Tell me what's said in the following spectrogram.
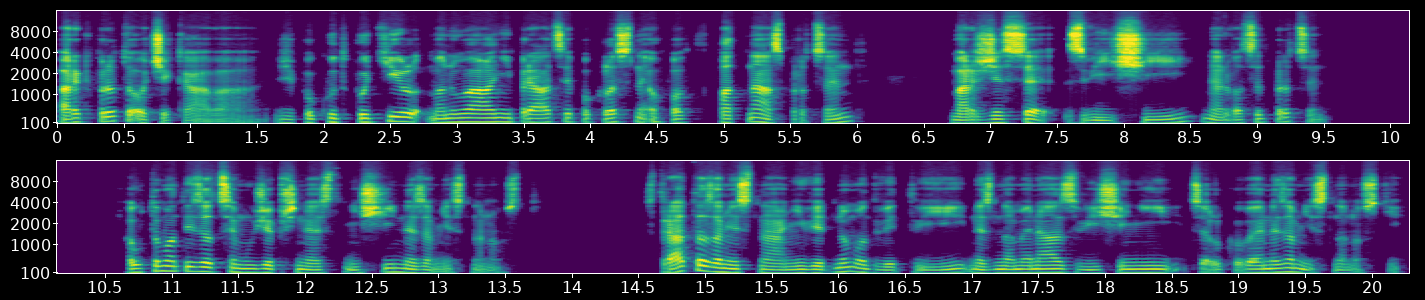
ARK proto očekává, že pokud podíl manuální práce poklesne o 15% marže se zvýší na 20 Automatizace může přinést nižší nezaměstnanost. Ztráta zaměstnání v jednom odvětví neznamená zvýšení celkové nezaměstnanosti.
